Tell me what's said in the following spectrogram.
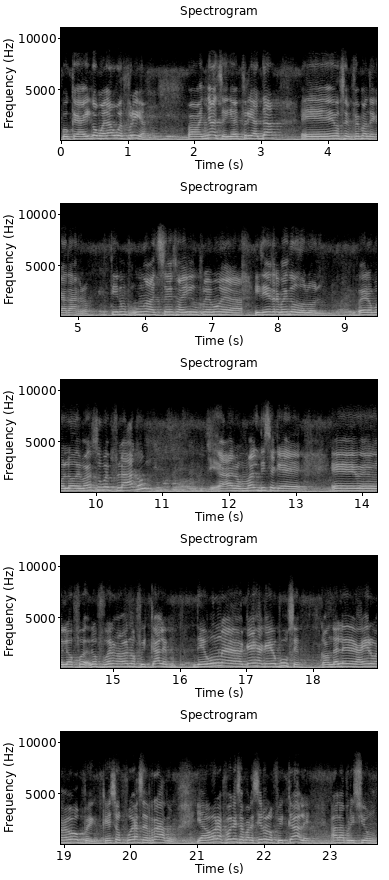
porque ahí como el agua es fría, para bañarse y hay frialdad, eh, ellos se enferman de catarro. Tiene un, acceso ahí, un flemón eh, y tiene tremendo dolor. Pero por lo demás sube flaco. Y, ah, normal dice que eh, lo, fueron a ver los fiscales de una queja que yo puse cuando él le cayeron a golpe, que eso fue hace. Y ahora fue que se aparecieron los fiscales a la prisión.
